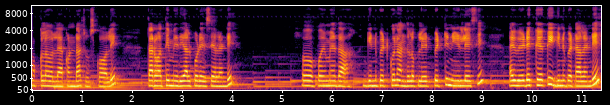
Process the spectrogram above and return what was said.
ముక్కలు లేకుండా చూసుకోవాలి. తర్వాత ఈ మిరియాల పొడి వేసేయాలండి. ఓ పొయ్యి మీద గిన్నె పెట్టుకొని అందులో ప్లేట్ పెట్టి నీళ్ళు వేసి అవి వేడెక్కాక ఈ గిన్నె పెట్టాలండి.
